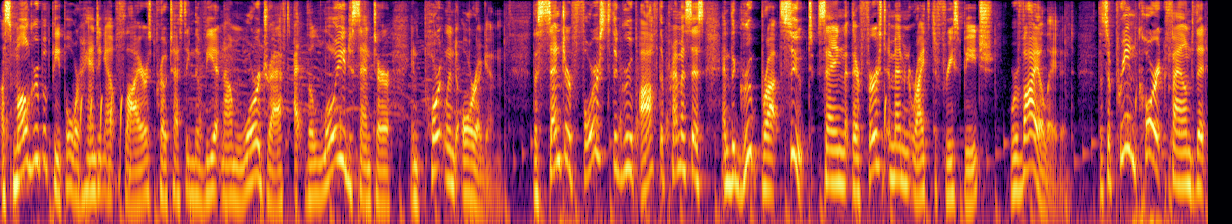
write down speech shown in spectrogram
a small group of people were handing out flyers protesting the Vietnam War draft at the Lloyd Center in Portland, Oregon. The center forced the group off the premises, and the group brought suit, saying that their First Amendment rights to free speech were violated. The Supreme Court found that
